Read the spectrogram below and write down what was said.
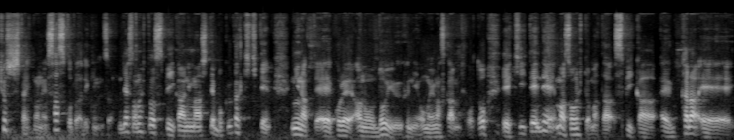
手した人をね、指すことができるんですよ。で、その人をスピーカーに回して、僕が聞き手になって、えー、これ、あのどういうふうに思いますか？みたいなことを、え聞いて、で、まあ、その人をまたスピーカーから、え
